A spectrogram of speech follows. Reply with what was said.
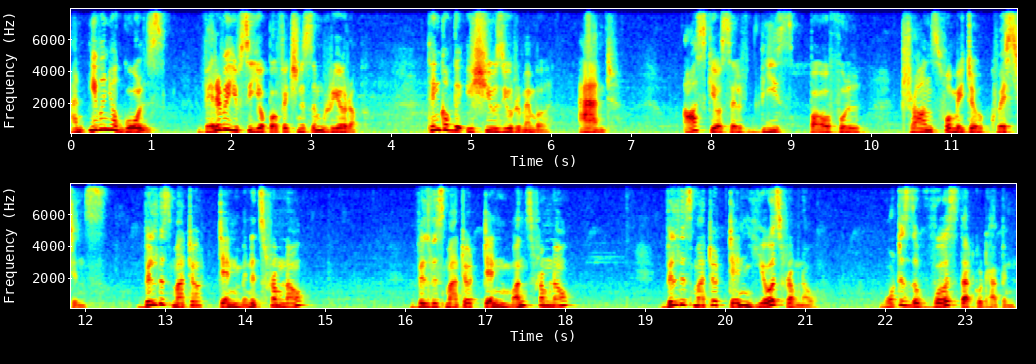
and even your goals. Wherever you see your perfectionism rear up, think of the issues you remember and ask yourself these powerful, transformative questions. Will this matter 10 minutes from now? Will this matter 10 months from now? Will this matter 10 years from now? What is the worst that could happen?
